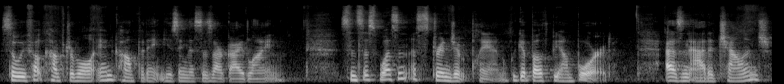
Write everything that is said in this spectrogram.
So we felt comfortable and confident using this as our guideline. Since this wasn't a stringent plan, we could both be on board. As an added challenge,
